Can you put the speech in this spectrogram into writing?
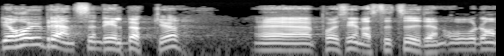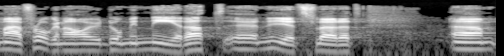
det har ju bränts en del böcker eh, på senaste tiden och de här frågorna har ju dominerat eh, nyhetsflödet. Um,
